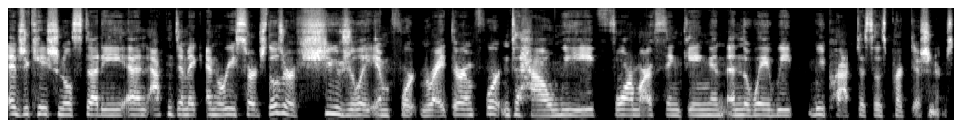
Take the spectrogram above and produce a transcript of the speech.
educational study and academic and research, those are hugely important, right? They're important to how we form our thinking and, and the way we, we practice as practitioners.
